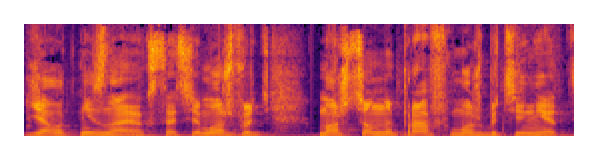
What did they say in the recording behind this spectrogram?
Я вот не знаю, кстати. Может быть, может он и прав, может быть и нет.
